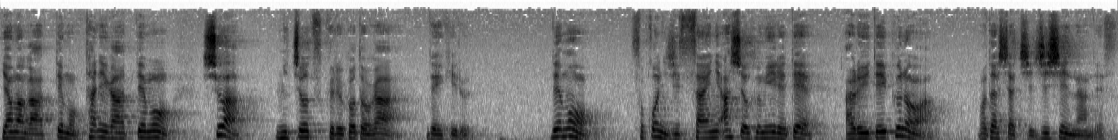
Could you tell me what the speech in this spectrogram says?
山があっても谷があっても主は道を作ることができる。でもそこに実際に足を踏み入れて歩いていくのは私たち自身なんです。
